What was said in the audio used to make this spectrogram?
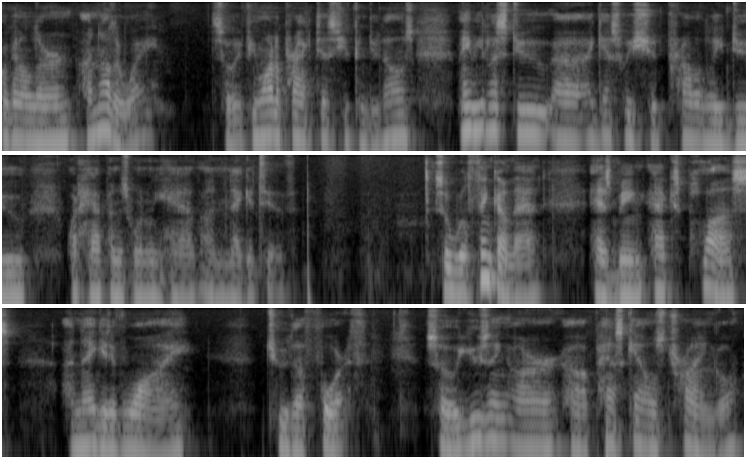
We're going to learn another way. So if you want to practice, you can do those. Maybe let's do, uh, I guess we should probably do what happens when we have a negative. So we'll think of that as being x plus a negative y to the fourth. So using our uh, Pascal's triangle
